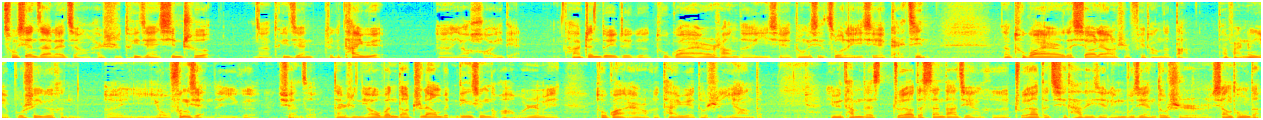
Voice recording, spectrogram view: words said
从现在来讲，还是推荐新车，那、推荐这个探岳，呃，要好一点。它针对这个途观 L 上的一些东西做了一些改进。那途观 L 的销量是非常的大，它反正也不是一个很呃有风险的一个选择。但是你要问到质量稳定性的话，我认为途观 L 和探岳都是一样的，因为它们的主要的三大件和主要的其他的一些零部件都是相通的。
